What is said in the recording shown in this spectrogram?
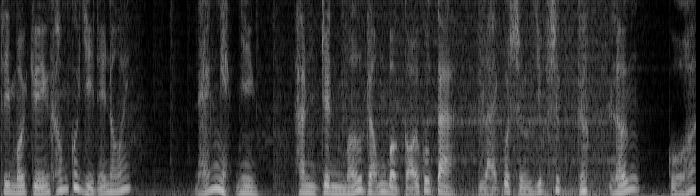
thì mọi chuyện không có gì để nói. Đáng ngạc nhiên, hành trình mở rộng bờ cõi của ta lại có sự giúp sức rất lớn của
